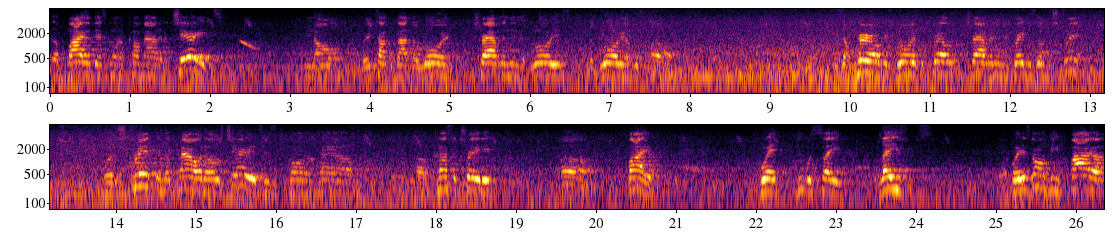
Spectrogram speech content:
the fire that's going to come out of the chariots, you know, we're talking about the Lord traveling in the glorious, the glory of his, uh, his apparel, his glorious apparel, traveling in the greatness of the strength. Well, the strength and the power of those chariots is going to have uh, concentrated uh, fire. What you would say lasers. But it's going to be fire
